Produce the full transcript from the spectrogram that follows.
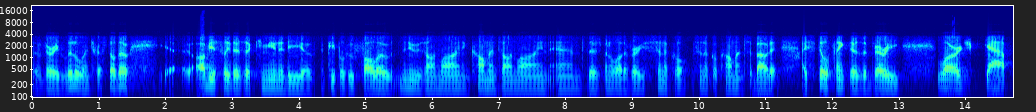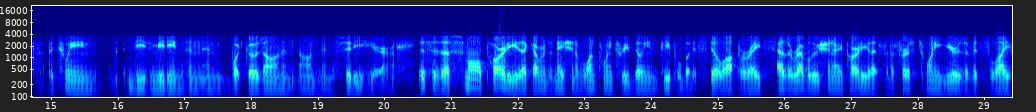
very little interest. Although, uh, obviously, there's a community of people who follow the news online and comment online, and there's been a lot of very cynical, cynical comments about it. I still think there's a very large gap between these meetings and, and what goes on in, on in the city here. This is a small party that governs a nation of 1.3 billion people, but it still operates as a revolutionary party that for the first 20 years of its life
